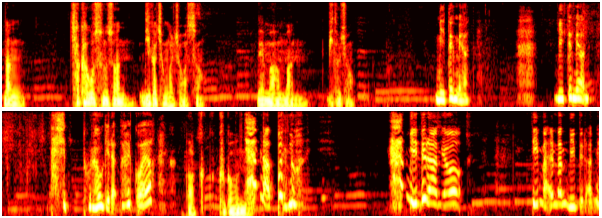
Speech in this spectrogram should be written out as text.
난 착하고 순수한 네가 정말 좋았어. 내 마음만 믿어줘. 믿으면 믿으면 다시 돌아오기라도 할 거야? 아, 그, 그- 그건 나쁜 놈. 믿으라며. 네 말만 믿으라며.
